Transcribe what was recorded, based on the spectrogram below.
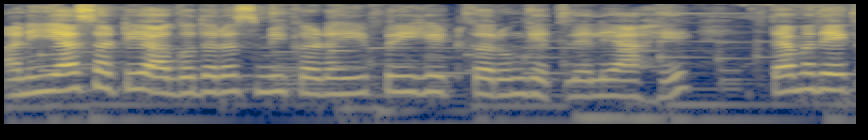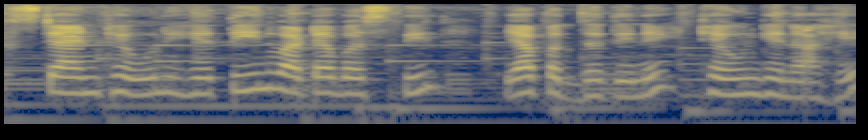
आणि यासाठी अगोदरच मी कढई प्रीहीट करून घेतलेली आहे. त्यामध्ये एक स्टँड ठेवून हे तीन वाट्या बसतील या पद्धतीने ठेवून घेणं आहे.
